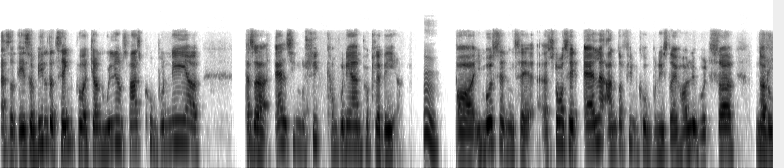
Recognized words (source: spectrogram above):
altså, det er så vildt at tænke på, at John Williams faktisk komponerer altså al sin musik komponerer han på klaver. Mm. Og i modsætning til stort set alle andre filmkomponister i Hollywood, så når du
